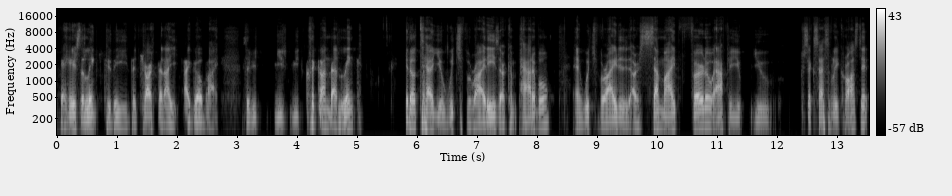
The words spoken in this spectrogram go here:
Okay, here's the link to the, the chart that I, I go by. So if you, you, you click on that link, it'll tell you which varieties are compatible and which varieties are semi-fertile after you, you successfully crossed it.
